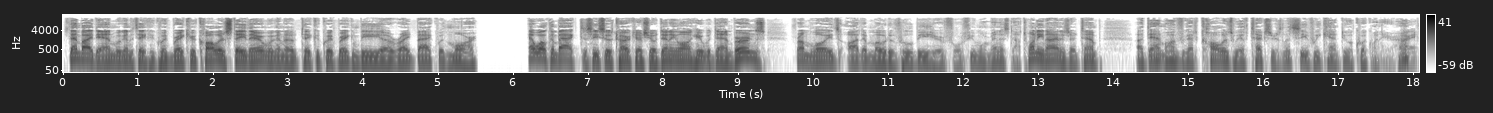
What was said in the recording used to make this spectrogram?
Stand by, Dan. We're going to take a quick break here. Callers, stay there. We're going to take a quick break and be uh, right back with more. And welcome back to CCO's Car Care Show. Denny Long here with Dan Burns from Lloyd's Automotive, who'll be here for a few more minutes now. 29 is our temp. Uh, Dan, well, we've got callers, we have texters. Let's see if we can't do a quick one here. Huh? All right.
